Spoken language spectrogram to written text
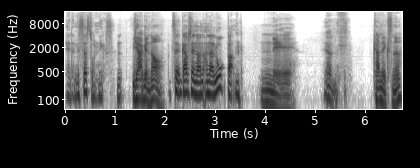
Ja, dann ist das doch nix. Ja, genau. Gab es denn da einen Analog-Button? Nee, Ja, kann nix, ne?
